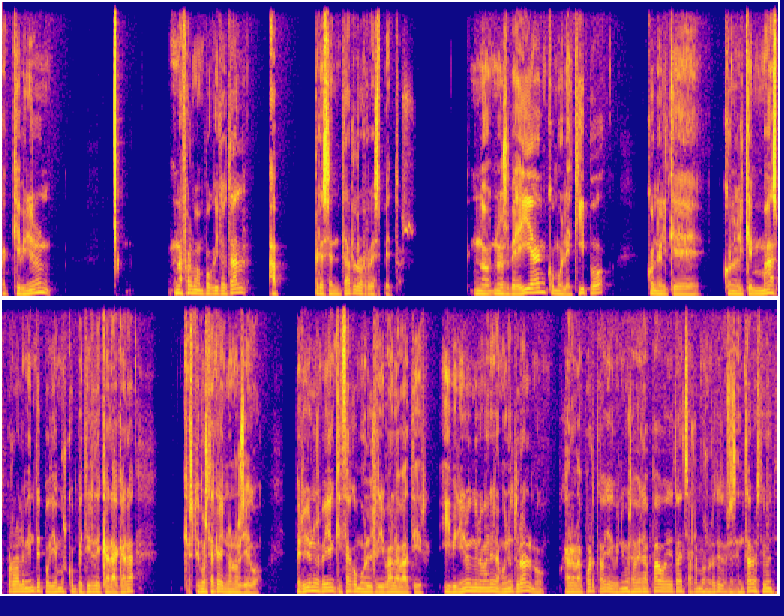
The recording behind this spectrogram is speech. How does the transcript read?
eh, Que vinieron una forma un poquito tal a presentar los respetos. No- nos veían como el equipo con el, que, con el que más probablemente podíamos competir de cara a cara, que estuvimos cerca y no nos llegó. Pero ellos nos veían quizá como el rival a batir. Y vinieron de una manera muy natural, cara a la puerta, oye, venimos a ver a Pau y tal, charlamos un ratito, se sentaron, estuvieron-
